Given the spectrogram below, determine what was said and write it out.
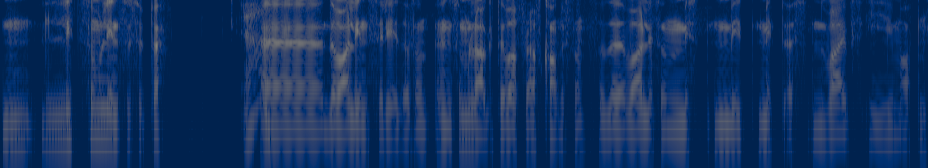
litt som linsesuppe. Ja. Eh, det var linser i det og sånn. Hun som laget det, var fra Afghanistan, så det var litt sånn Midtøsten-vibes i maten.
